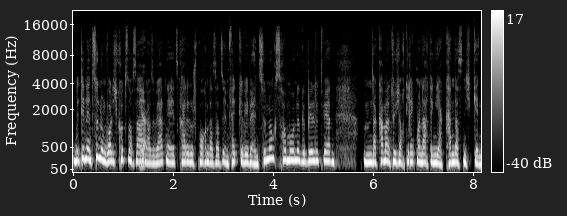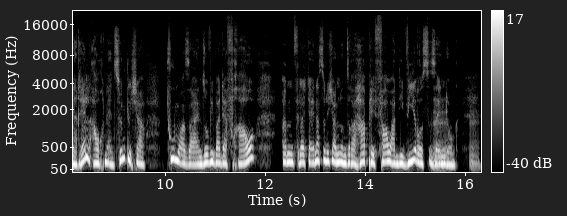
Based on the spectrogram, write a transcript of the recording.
mit den Entzündungen wollte ich kurz noch sagen. Ja. Also wir hatten ja jetzt gerade gesprochen, dass also im Fettgewebe Entzündungshormone gebildet werden. Hm, da kann man natürlich auch direkt mal nachdenken, ja, kann das nicht generell auch ein entzündlicher Tumor sein? So wie bei der Frau. Ähm, vielleicht erinnerst du dich an unsere HPV, an die Virus-Sendung. Mhm. Mhm.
